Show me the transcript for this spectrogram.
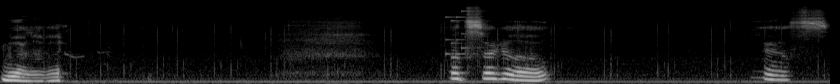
whatever. Let's check it out. Yes.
